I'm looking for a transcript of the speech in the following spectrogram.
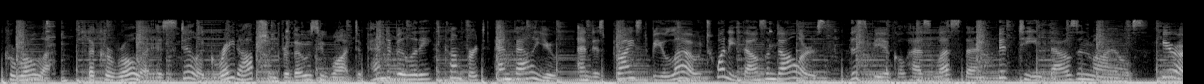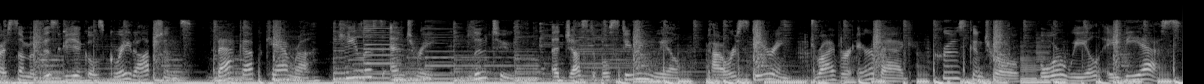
Corolla. The Corolla is still a great option for those who want dependability, comfort, and value, and is priced below $20,000. This vehicle has less than 15,000 miles. Here are some of this vehicle's great options. Backup camera, keyless entry, Bluetooth, adjustable steering wheel, power steering, driver airbag, cruise control, four-wheel ABS,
